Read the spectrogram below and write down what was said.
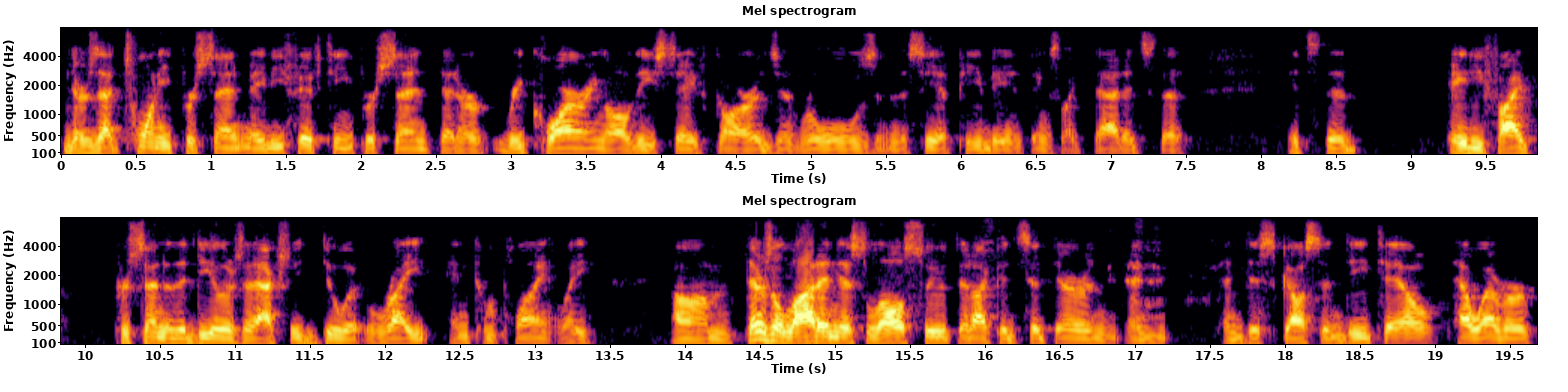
there's that 20%, maybe 15% that are requiring all these safeguards and rules and the CFPB and things like that. It's the it's the 85% of the dealers that actually do it right and compliantly. Um, there's a lot in this lawsuit that I could sit there and, and, and discuss in detail. However,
